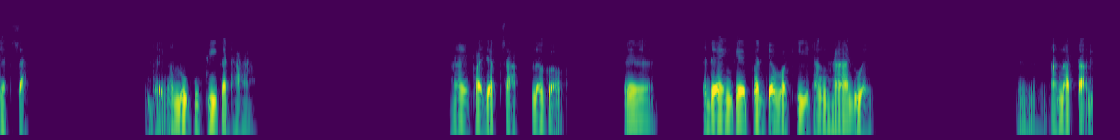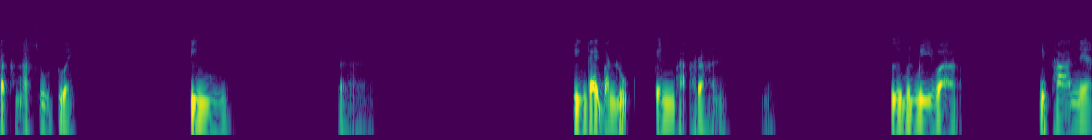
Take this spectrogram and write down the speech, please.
ยัตสะได้อนุปุพีกถา ให้พระยัตสะแล้วก็ แสดงแก่ปัญจวัคคีย์ทั้งห้าด้วยอนัตตลักษณสูตรด้วย จึงจึงได้บรรลุเป็นพระอรหันต์คือมันมีว่านิพพานเนี่ย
